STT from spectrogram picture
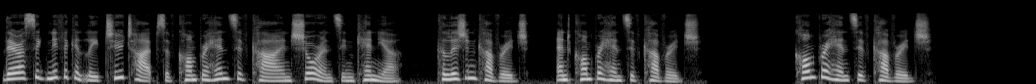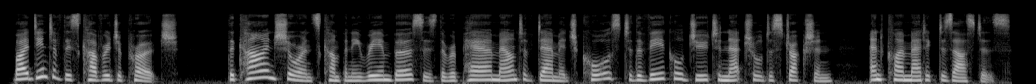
There are significantly two types of comprehensive car insurance in Kenya collision coverage and comprehensive coverage. Comprehensive coverage. By dint of this coverage approach, the car insurance company reimburses the repair amount of damage caused to the vehicle due to natural destruction and climatic disasters.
